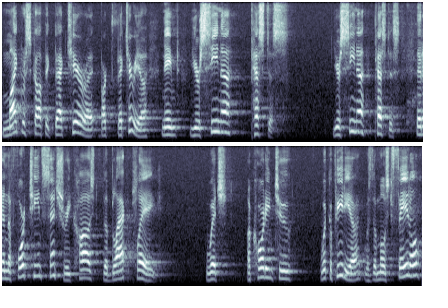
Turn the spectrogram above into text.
microscopic bacteria, bacteria named Yersinia pestis. Yersinia pestis, that in the 14th century caused the Black Plague, which, according to Wikipedia, was the most fatal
